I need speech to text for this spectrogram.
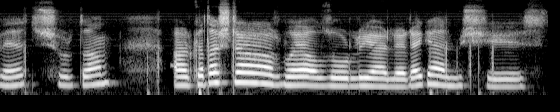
Evet şuradan arkadaşlar bayağı zorlu yerlere gelmişiz.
